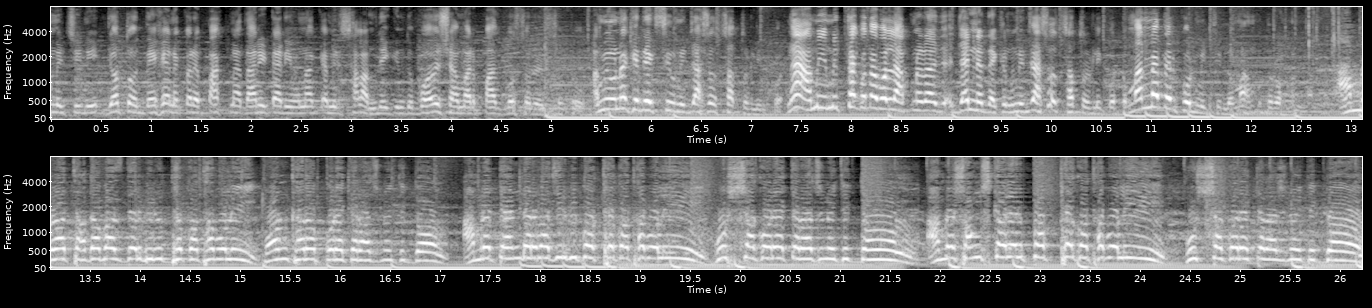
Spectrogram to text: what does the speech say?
আমি চিনি, যত দেখে না করে পাকনা দাড়ি টাড়ি, ওনাকে আমি সালাম দিই, কিন্তু বয়সে আমার পাঁচ বছরের ছোট। আমি ওনাকে দেখছি, উনি জাসদ ছাত্রলীগ। না, আমি মিথ্যা কথা বললে আপনারা জানিয়ে দেখেন, উনি জাসদ ছাত্রলীগ করতো। মান্নাদের কর্মী ছিল মাহমুদুর রহমান। আমরা চাঁদাবাজদের বিরুদ্ধে কথা বলি, মন খারাপ করে একটা রাজনৈতিক দল। আমরা টেন্ডারবাজির বিপক্ষে কথা বলি, গুসা করে একটা রাজনৈতিক দল। আমরা সংস্কারের পক্ষে কথা বলি, গুসা করে একটা রাজনৈতিক দল।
